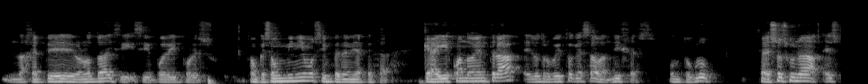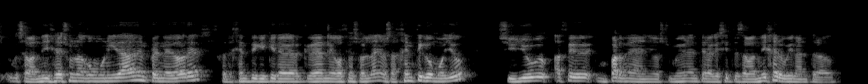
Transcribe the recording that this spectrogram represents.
la gente lo nota y sí, sí puede ir por eso. Aunque sea un mínimo, siempre tendrías que estar. Que ahí es cuando entra el otro proyecto que es Sabandijas.club. O sea, eso es una, es, es una comunidad de emprendedores, de gente que quiere crear negocios online. O sea, gente como yo, si yo hace un par de años me hubiera enterado que existe Sabandijas, lo hubiera entrado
